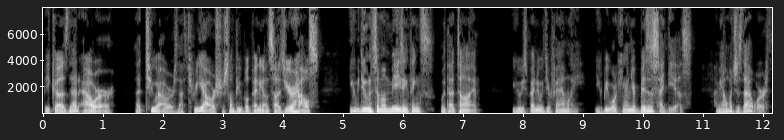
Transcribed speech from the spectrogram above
because that hour, that two hours, that three hours for some people, depending on the size of your house, you could be doing some amazing things with that time. You could be spending with your family. You could be working on your business ideas. I mean, how much is that worth,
